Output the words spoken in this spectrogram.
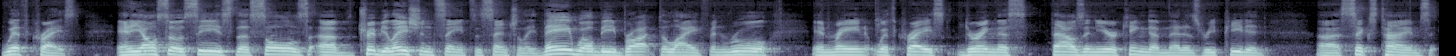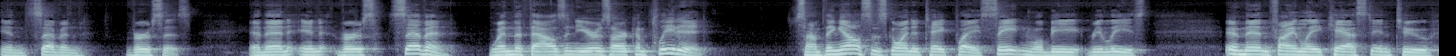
with Christ. And he also sees the souls of tribulation saints, essentially. They will be brought to life and rule and reign with Christ during this thousand year kingdom that is repeated uh, six times in seven verses. And then in verse 7, when the thousand years are completed, something else is going to take place. Satan will be released. And then finally cast into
